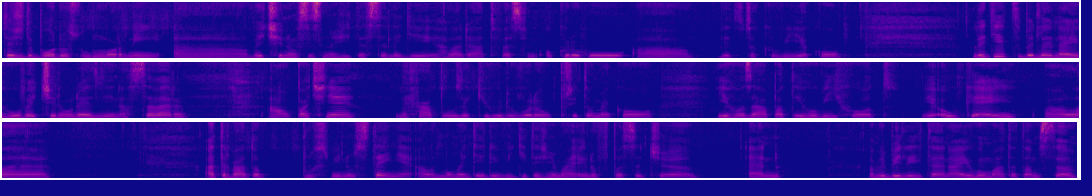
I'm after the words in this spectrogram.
Takže to bylo dost úmorný a většinou se snažíte si lidi hledat ve svém okruhu a je to takový jako lidi, co bydli na jihu, většinou nejezdí na sever a opačně, nechápu z jakého důvodu, přitom jako jeho západ, jeho východ je OK, ale a trvá to plus minus stejně, ale v momentě, kdy vidíte, že má někdo v PSČ N a vy bydlíte na jihu, máte tam S,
